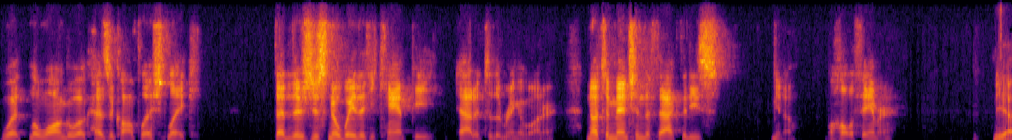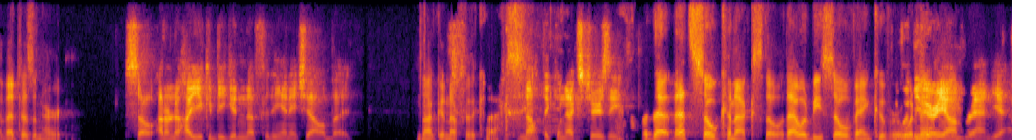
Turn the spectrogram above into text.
what Luongo has accomplished, like that there's just no way that he can't be added to the Ring of Honor. Not to mention the fact that he's, you know, a Hall of Famer. yeah, that doesn't hurt. So I don't know how you could be good enough for the NHL, but Not good enough for the Canucks. not the Canucks jersey. But that that's so Canucks though. That would be so Vancouver, It would be it? very on brand, yeah.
